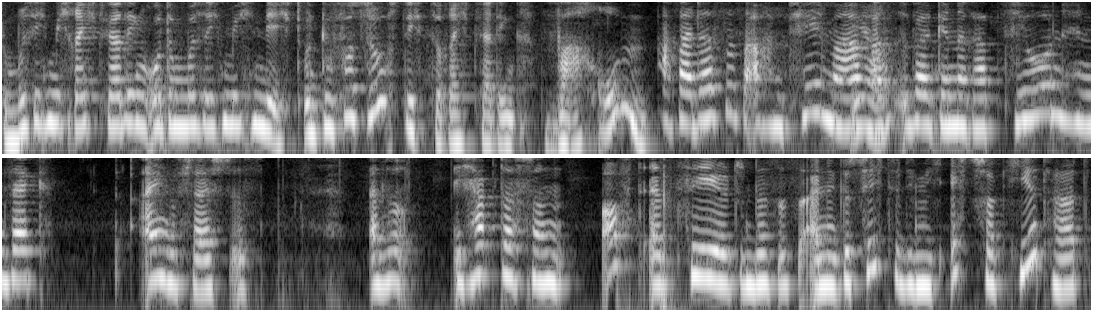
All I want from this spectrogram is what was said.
muss ich mich rechtfertigen oder muss ich mich nicht? Und du versuchst dich zu rechtfertigen. Warum? Aber das ist auch ein Thema, ja. was über Generationen hinweg eingefleischt ist. Also ich habe das schon oft erzählt und das ist eine Geschichte, die mich echt schockiert hat.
